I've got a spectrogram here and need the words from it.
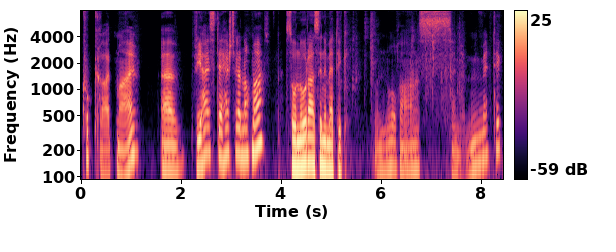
guck gerade mal. Äh, wie heißt der Hersteller nochmal? Sonora Cinematic. Sonora Cinematic.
